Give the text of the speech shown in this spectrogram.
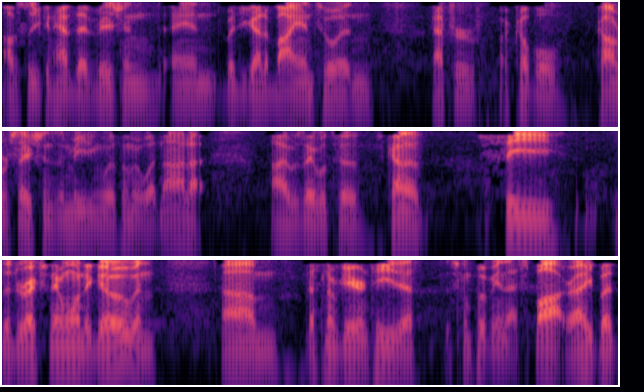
obviously you can have that vision and but you got to buy into it and after a couple conversations and meeting with them and whatnot I I was able to kind of see the direction they wanted to go and um that's no guarantee that it's going to put me in that spot right? But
